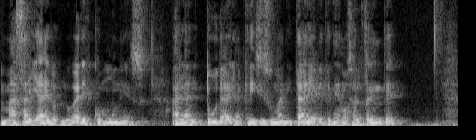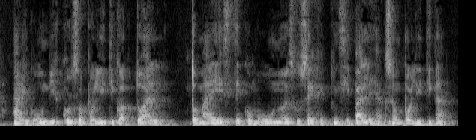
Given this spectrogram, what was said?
más allá de los lugares comunes, a la altura de la crisis humanitaria que tenemos al frente? ¿Algún discurso político actual toma este como uno de sus ejes principales de acción política?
